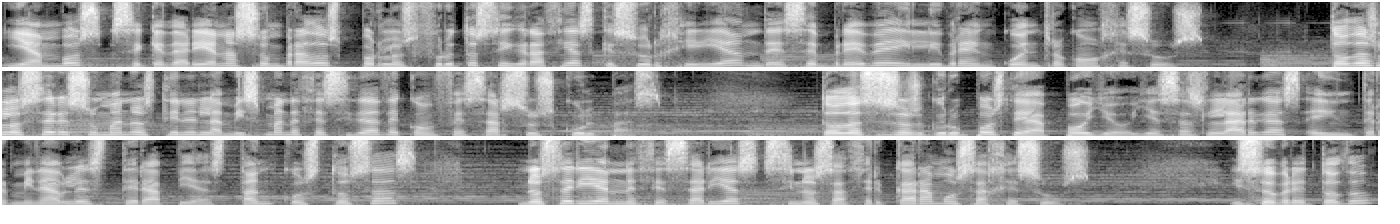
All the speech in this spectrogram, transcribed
y ambos se quedarían asombrados por los frutos y gracias que surgirían de ese breve y libre encuentro con Jesús. Todos los seres humanos tienen la misma necesidad de confesar sus culpas. Todos esos grupos de apoyo y esas largas e interminables terapias tan costosas no serían necesarias si nos acercáramos a Jesús. Y sobre todo,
